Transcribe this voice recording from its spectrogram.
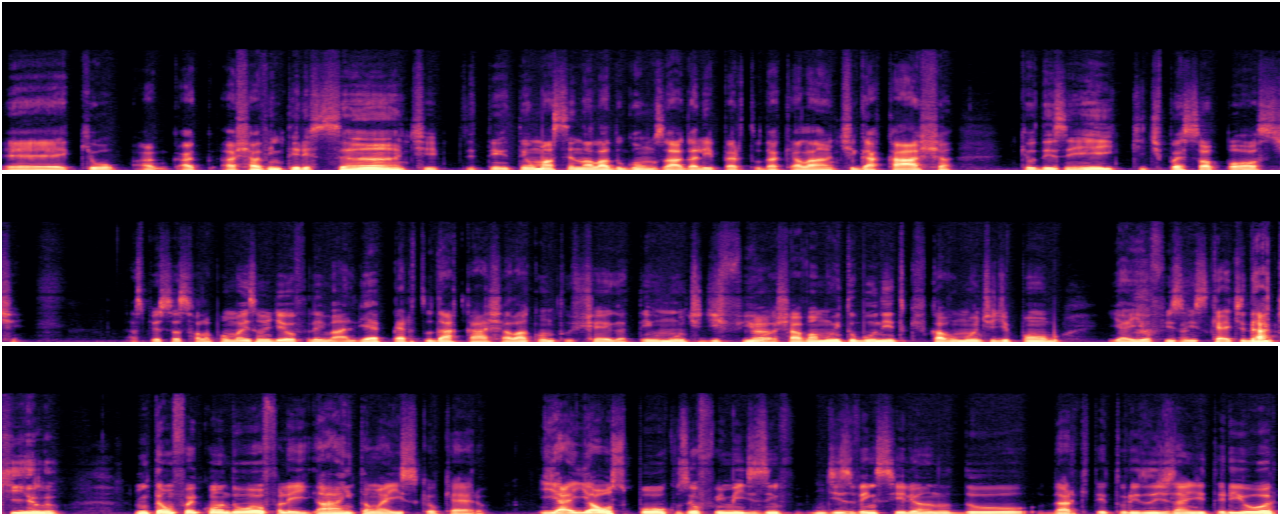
é, que eu a, a, achava interessante. Tem, tem uma cena lá do Gonzaga ali perto daquela antiga caixa que eu desenhei, que tipo é só poste. As pessoas falam, pô, mas onde é? eu? falei, ali é perto da caixa, lá quando tu chega tem um monte de fio. É. Eu achava muito bonito que ficava um monte de pombo. E aí eu fiz um sketch daquilo. Então foi quando eu falei, ah, então é isso que eu quero. E aí, aos poucos, eu fui me desvencilhando do, da arquitetura e do design de interior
